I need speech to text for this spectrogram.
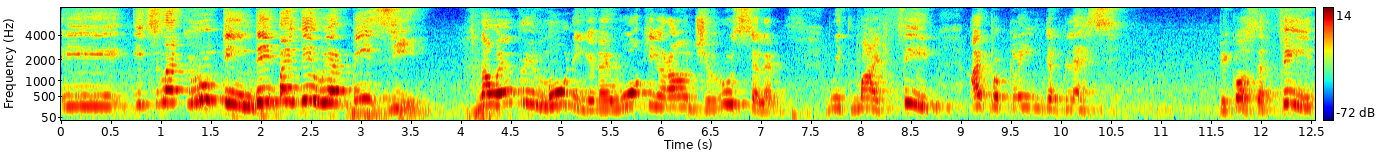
it's like routine. Day by day, we are busy. Now, every morning, and I'm walking around Jerusalem with my feet, I proclaim the blessing because the faith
